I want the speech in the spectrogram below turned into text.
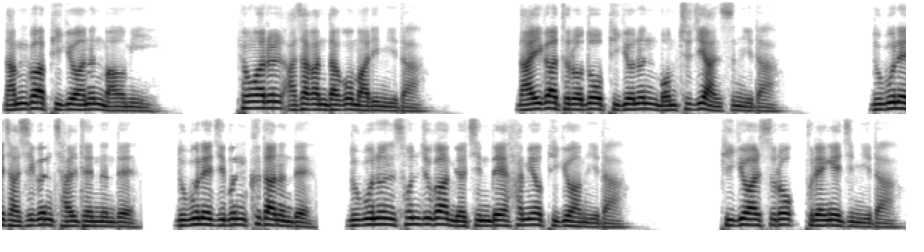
남과 비교하는 마음이 평화를 앗아간다고 말입니다. 나이가 들어도 비교는 멈추지 않습니다. 누구네 자식은 잘 됐는데, 누구네 집은 크다는데, 누구는 손주가 몇인데 하며 비교합니다. 비교할수록 불행해집니다.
